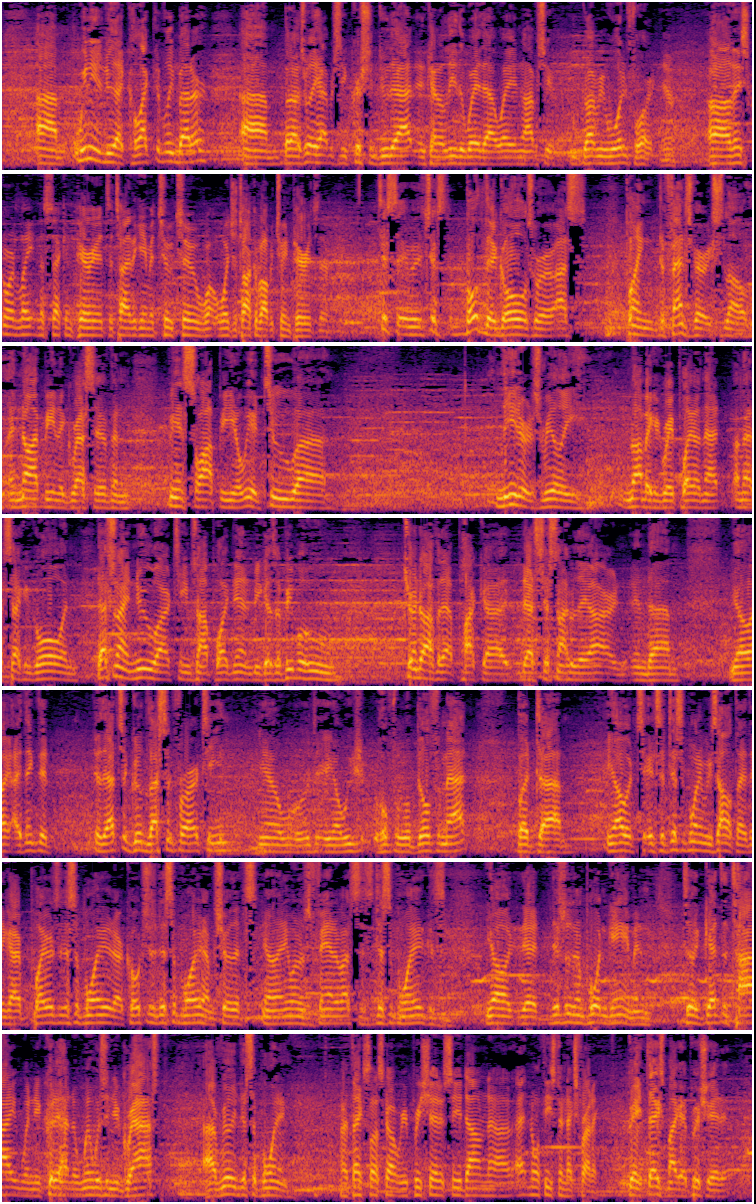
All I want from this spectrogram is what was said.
Um, we need to do that collectively better. Um, but I was really happy to see Christian do that and kind of lead the way that way, and obviously got rewarded for it. Yeah. Uh, they scored late in the second period to tie the game at 2 2. What would you talk about between periods there? Just it was just both their goals were us playing defense very slow and not being aggressive and being sloppy. You know, we had two uh, leaders really not make a great play on that on that second goal, and that's when I knew our team's not plugged in because the people who turned off of that puck, uh, that's just not who they are, and, and um, you know, I, I think that you know, that's a good lesson for our team. You know, you know, we hopefully we'll build from that. But um, you know, it's it's a disappointing result. I think our players are disappointed, our coaches are disappointed. I'm sure that you know anyone who's a fan of us is disappointed because you know that this was an important game, and to get the tie when you could have had the win was in your grasp, uh, really disappointing. All right, thanks, Les Scott. We appreciate it. See you down uh, at Northeastern next Friday. Great. Thanks, Mike. I appreciate it.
